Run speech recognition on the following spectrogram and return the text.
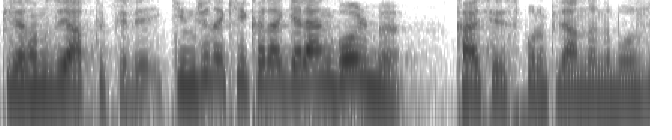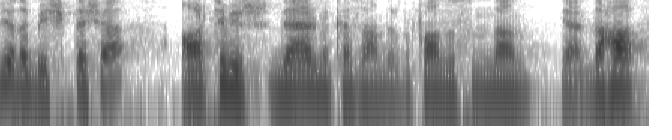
planımızı yaptık dedi. İkinci dakikada gelen gol mü Kayseri Spor'un planlarını bozdu ya da Beşiktaş'a artı bir değer mi kazandırdı? Fazlasından yani daha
